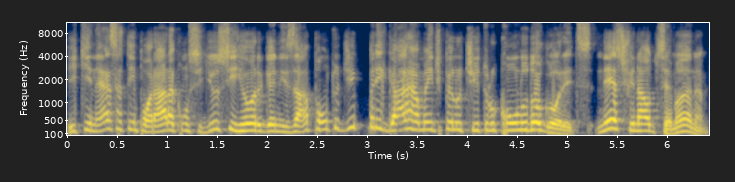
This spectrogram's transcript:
e que nessa temporada conseguiu se reorganizar a ponto de brigar realmente pelo título com o Ludogorets. Nesse final de semana,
